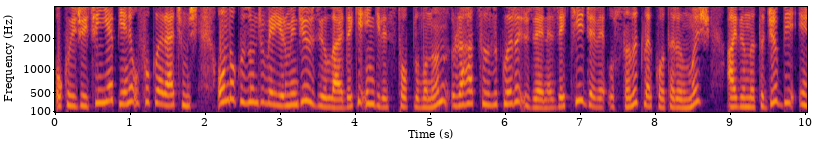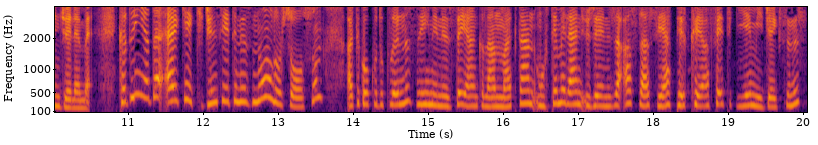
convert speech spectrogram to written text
okuyucu için yepyeni ufuklar açmış. 19. ve 20. yüzyıllardaki İngiliz toplumunun rahatsızlıkları üzerine zekice ve ustalıkla kotarılmış aydınlatıcı bir inceleme. Kadın ya da erkek cinsiyetiniz ne olursa olsun artık okuduklarınız zihninizde yankılanmaktan muhtemelen üzerinize asla siyah bir kıyafet giyemeyeceksiniz.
